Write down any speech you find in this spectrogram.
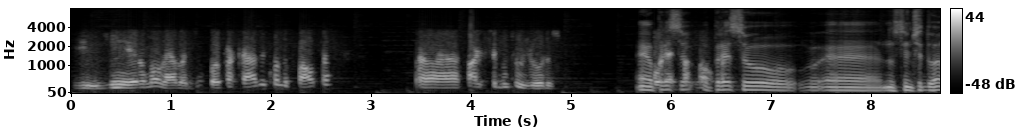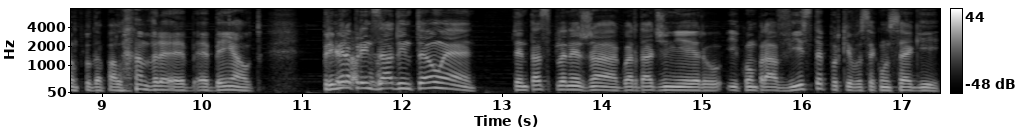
que dinheiro não leva desaforo para casa e quando falta uh, paga-se muitos juros. É, o preço, o preço é, no sentido amplo da palavra, é, é bem alto. Primeiro Exatamente. aprendizado, então, é tentar se planejar, guardar dinheiro e comprar à vista, porque você consegue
